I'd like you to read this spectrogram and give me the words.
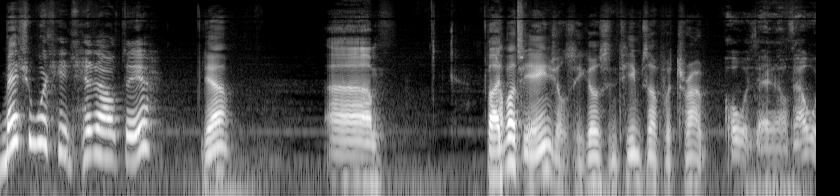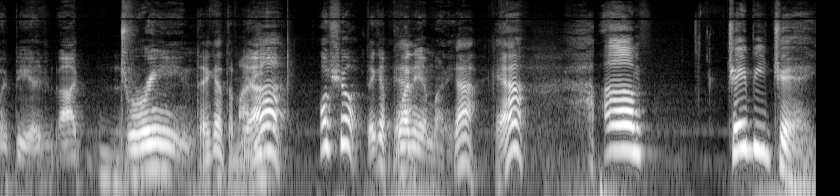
imagine what he'd hit out there. Yeah. Um, but How about the Angels? He goes and teams up with Trout. oh, they know that would be a, a dream. They got the money. Yeah. Oh, sure. They got plenty of money. Yeah. Yeah. Um, JBJ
